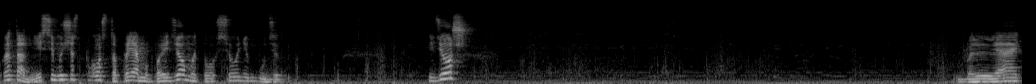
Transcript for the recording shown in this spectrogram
Братан, если мы сейчас просто прямо пойдем, этого всего не будет. Идешь? Блять.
